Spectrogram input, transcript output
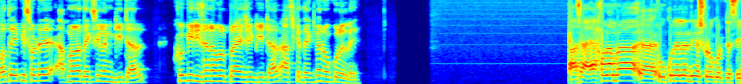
গত এপিসোডে আপনারা দেখছিলেন গিটার খুবই রিজনেবল প্রাইজে গিটার আজকে দেখবেন উকুলেলে আচ্ছা এখন আমরা উকুলেলে দিয়ে শুরু করতেছি।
